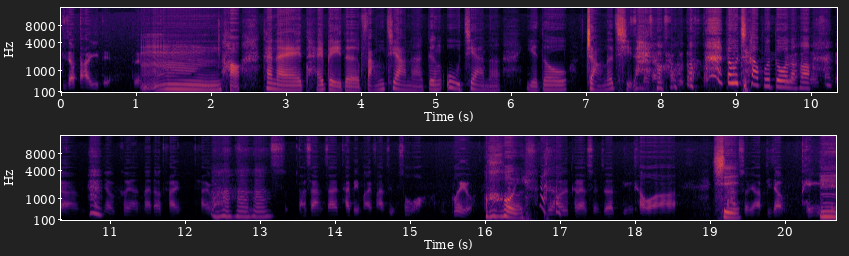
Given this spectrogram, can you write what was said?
比较大一点，对。嗯，好，看来台北的房价呢，跟物价呢，也都涨了起来，差不多，都差不多了哈。香港朋友客人来到台台湾，打算在台北买房子，说哇，很贵哦。哦。最后可能选择林口啊、淡水啊，比较便宜一点，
